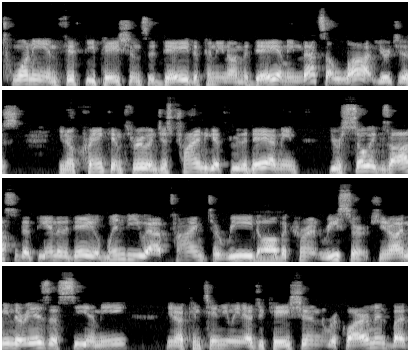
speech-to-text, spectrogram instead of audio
20 and 50 patients a day, depending on the day. I mean, that's a lot. You're just, you know, cranking through and just trying to get through the day. I mean, you're so exhausted at the end of the day. When do you have time to read mm-hmm. all the current research? You know, I mean, there is a CME you know, continuing education requirement. But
